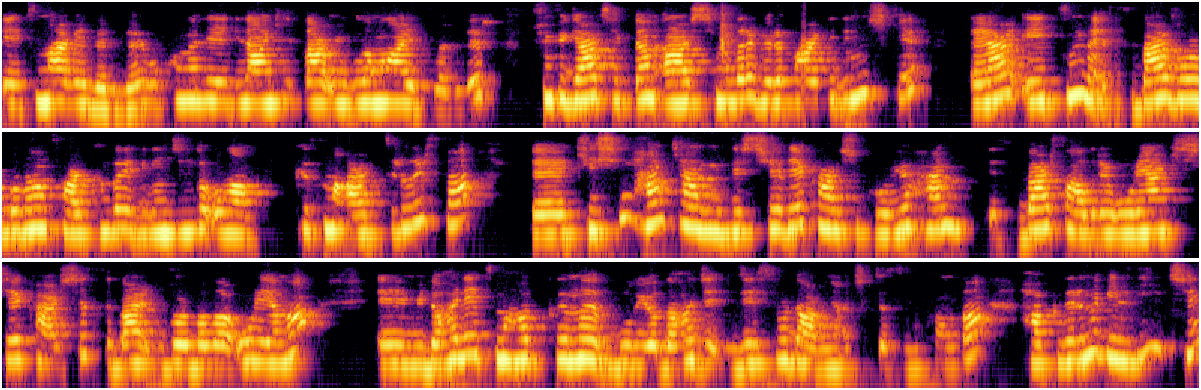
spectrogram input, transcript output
eğitimler verilebilir, bu konuyla ilgili anketler, uygulamalar yapılabilir. Çünkü gerçekten araştırmalara göre fark edilmiş ki eğer eğitimle siber zorbalığın farkında ve bilincinde olan kısmı arttırılırsa e, kişi hem kendini dışarıya karşı koruyor hem siber saldırıya uğrayan kişiye karşı siber zorbalığa uğrayana e, müdahale etme hakkını buluyor. Daha ce- cesur davranıyor açıkçası bu konuda. Haklarını bildiği için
